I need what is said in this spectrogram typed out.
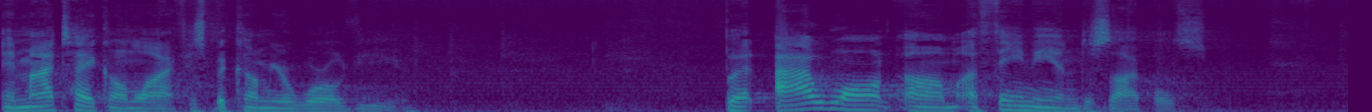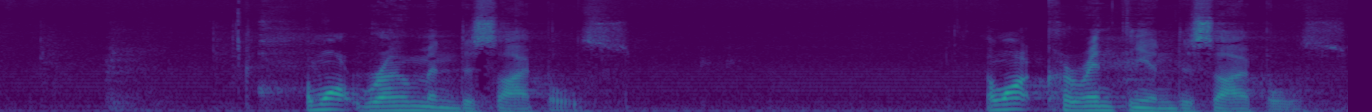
and my take on life has become your worldview, but I want um, Athenian disciples. I want Roman disciples. I want Corinthian disciples.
